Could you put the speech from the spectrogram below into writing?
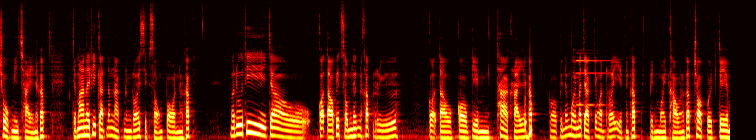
โชคมีชัยนะครับ จะมาในพิกัดน้ำหนัก 112 ปอนด์นะครับ มาดูที่เจ้าเกาะเต่าเพชรสมนึกนะครับ หรือเกาะเต่ากอเกมท่าใครนะครับ ก็เป็นนักมวยมาจากจังหวัดร้อยเอ็ดนะครับ เป็นมวยเข่านะครับ ชอบเปิดเกม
